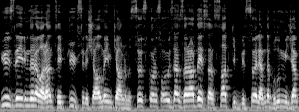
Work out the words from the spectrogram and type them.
%20'lere varan tepki yükselişi alma imkanımız söz konusu. O yüzden zarardaysan sat gibi bir söylemde bulunmayacağım.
